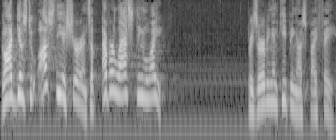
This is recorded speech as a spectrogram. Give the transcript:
God gives to us the assurance of everlasting life, preserving and keeping us by faith.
